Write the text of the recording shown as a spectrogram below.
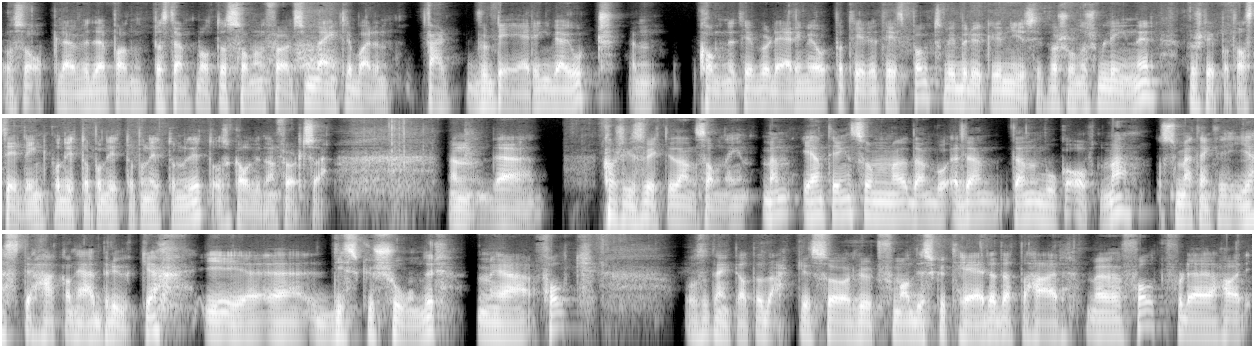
Og så opplever vi det på en bestemt måte som en følelse, men det er egentlig bare en vurdering vi har gjort. En kognitiv vurdering vi har gjort på tidligere tidspunkt, som vi bruker i nye situasjoner som ligner, for å slippe å ta stilling på nytt og på nytt og på nytt, og på nytt, og så kaller vi det en følelse. Men det er kanskje ikke så viktig i denne sammenhengen. Men én ting som den, den, den, boka åpner med, som jeg tenker yes, det her kan jeg bruke i eh, diskusjoner med folk. Og så tenkte jeg at det er ikke så lurt for meg å diskutere dette her med folk, for det har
